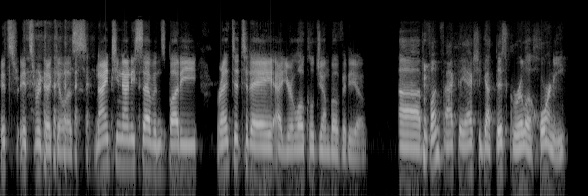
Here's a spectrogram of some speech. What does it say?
It's it's ridiculous. 1997's Buddy. Rent it today at your local Jumbo Video. Uh, fun fact: they actually got this gorilla horny,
